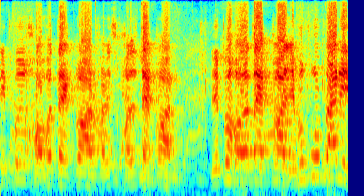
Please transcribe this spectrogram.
ริปเปอร์ขอสแต็กก่อนขอขอสแต็กก่อนริปเปอร์ขอสแต็กก่อนอย่าเพิ่งพูดมาดิ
